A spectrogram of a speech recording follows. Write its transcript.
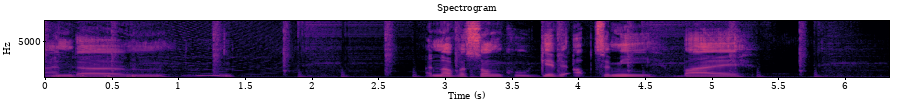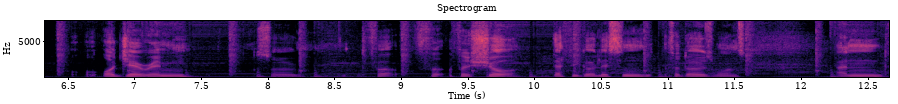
and um, another song called Give It Up to Me by or Jeremy. So for, for for sure, definitely go listen to those ones. And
